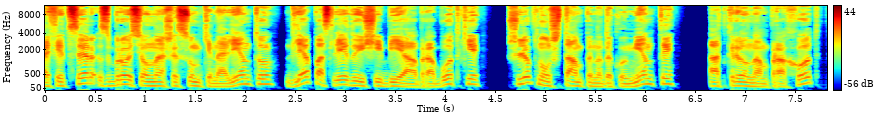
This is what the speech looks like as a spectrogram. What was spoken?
Офицер сбросил наши сумки на ленту для последующей биообработки, шлепнул штампы на документы, открыл нам проход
